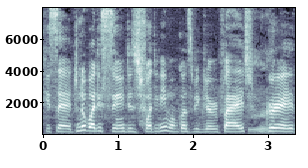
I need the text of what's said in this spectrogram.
he said, nobody's saying this for the name of God to be glorified. Mm. Great.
